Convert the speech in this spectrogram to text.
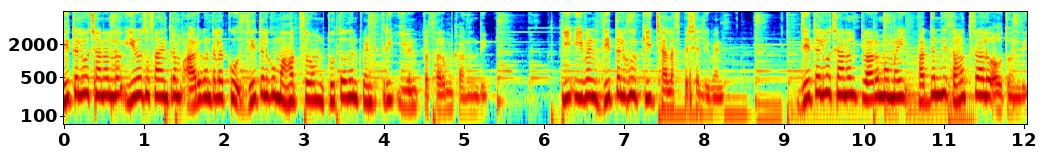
జీ తెలుగు ఛానల్లో ఈరోజు సాయంత్రం ఆరు గంటలకు జీ తెలుగు మహోత్సవం two thousand twenty three event ప్రసారం కానుంది. ఈ ఈవెంట్ జీ తెలుగుకి చాలా special event. Zee Telugu channel ప్రారంభమై పద్దెనిమిది సంవత్సరాలు అవుతుంది.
